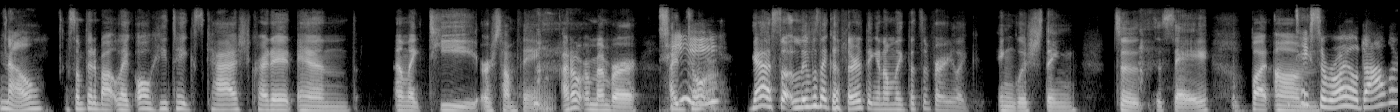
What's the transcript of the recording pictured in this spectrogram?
No. Something about like, oh, he takes cash, credit, and and like tea or something. I don't remember. I don't- Tea? Yeah, so it was like a third thing, and I'm like, that's a very like English thing to to say. But um, Takes the royal dollar.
